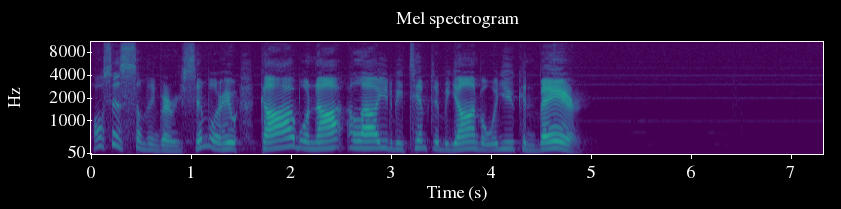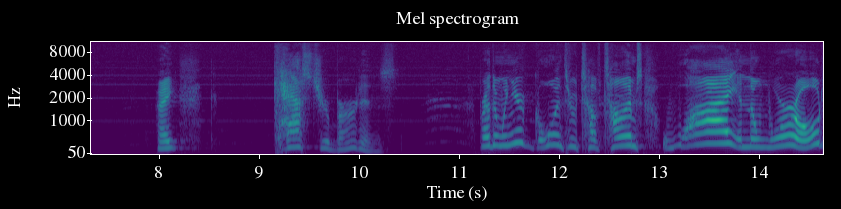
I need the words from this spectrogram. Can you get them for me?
Paul says something very similar here. God will not allow you to be tempted beyond but what you can bear. Right? Cast your burdens. Brother, when you're going through tough times, why in the world,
